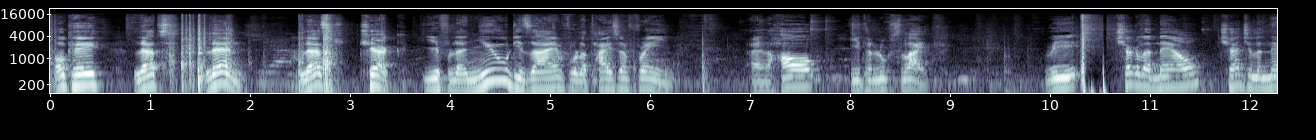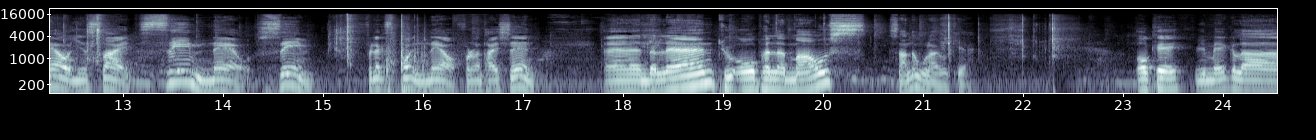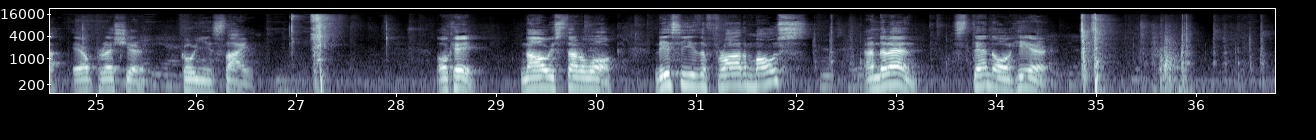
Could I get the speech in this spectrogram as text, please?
Okay, let's then let's check if the new design for the Taisheng frame and how it looks like. We check the nail, change the nail inside, same nail, same flex point nail from Taisheng. And then to open the mouse, okay. Okay, we make the air pressure go inside. Okay, now we start walk. This is the front mouse, and then stand on here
